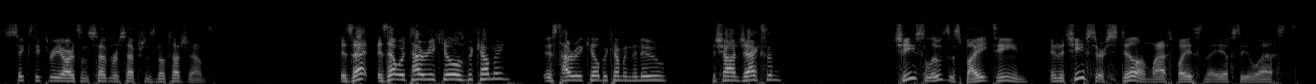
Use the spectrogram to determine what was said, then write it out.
63 yards and seven receptions, no touchdowns. Is that is that what Tyreek Hill is becoming? Is Tyreek Hill becoming the new DeSean Jackson? Chiefs lose this by 18, and the Chiefs are still in last place in the AFC West.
